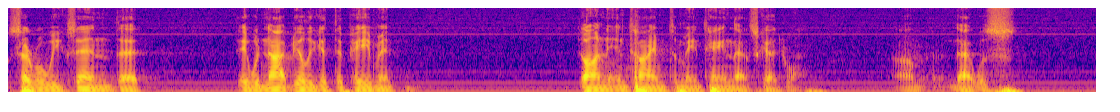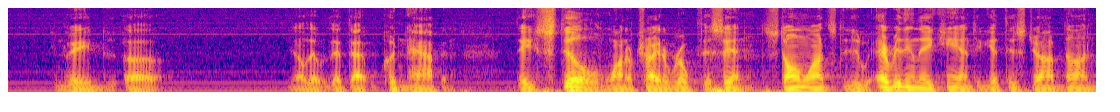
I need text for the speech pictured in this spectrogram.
several weeks in, that they would not be able to get the pavement done in time to maintain that schedule. Um, That was conveyed, uh, you know, that, that that couldn't happen. They still want to try to rope this in. Stone wants to do everything they can to get this job done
